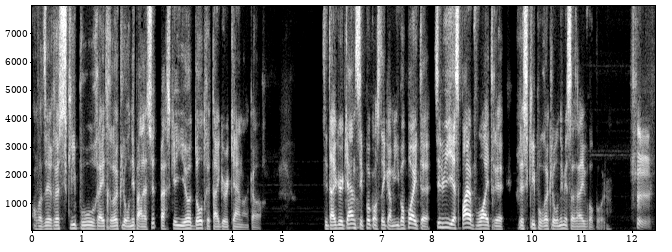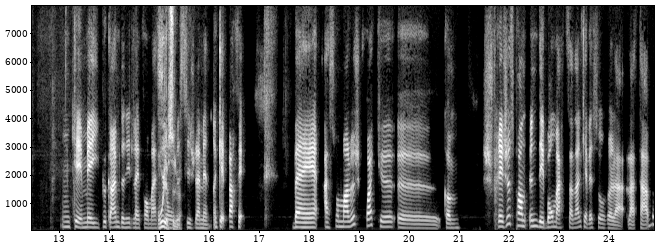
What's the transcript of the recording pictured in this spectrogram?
on va dire, recyclé pour être recloné par la suite parce qu'il y a d'autres Tiger Khan encore. C'est Tiger Khan, c'est pas considéré comme. Il va pas être. Tu sais, lui, il espère pouvoir être recyclé pour recloner, mais ça n'arrivera pas. là. Hmm. OK, mais il peut quand même donner de l'information Oui, là, absolument. si je l'amène. OK, parfait. Ben, à ce moment-là, je crois que euh, comme je ferais juste prendre une des bombes artisanales qu'il y avait sur euh, la, la table.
